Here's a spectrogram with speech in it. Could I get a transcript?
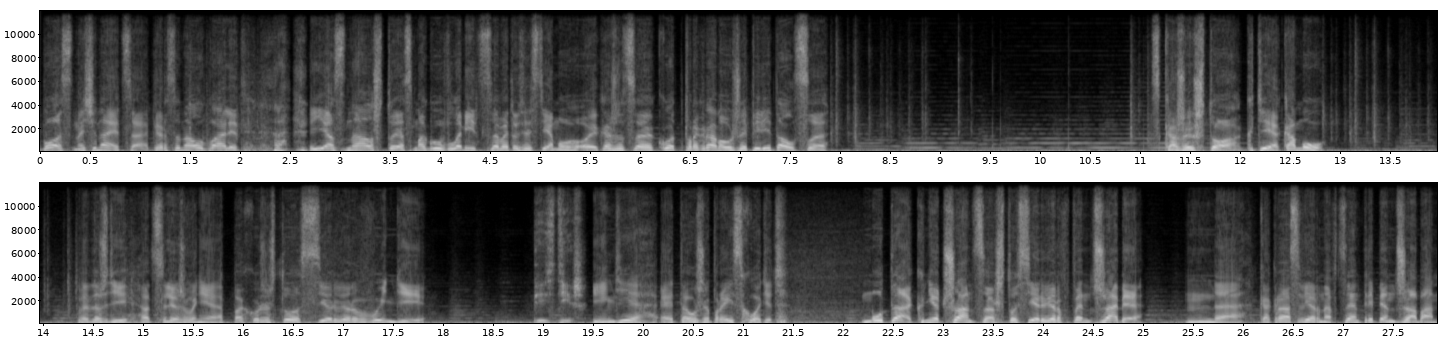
Босс, начинается. Персонал валит. Ха, я знал, что я смогу вломиться в эту систему. Ой, кажется, код программы уже передался. Скажи что? Где? Кому? Подожди, отслеживание. Похоже, что сервер в Индии. Пиздишь. Индия? Это уже происходит. Мудак, нет шанса, что сервер в Пенджабе. да, как раз верно, в центре Пенджаба.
